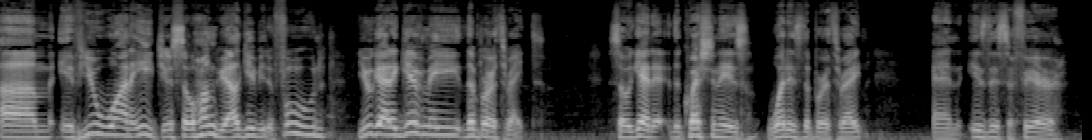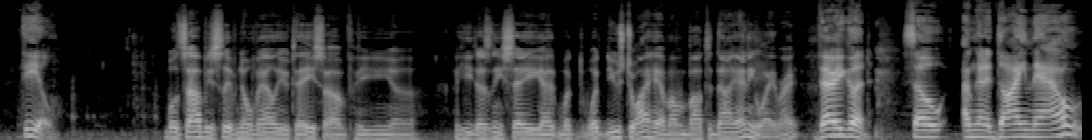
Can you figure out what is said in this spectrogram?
um, if you want to eat, you're so hungry, I'll give you the food. You got to give me the birthright. So again, the question is, what is the birthright, and is this a fair deal? Well, it's obviously of no value to Esav. He uh, he doesn't he say uh, what what use do I have? I'm about to die anyway, right? Very good. So I'm going to die now.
